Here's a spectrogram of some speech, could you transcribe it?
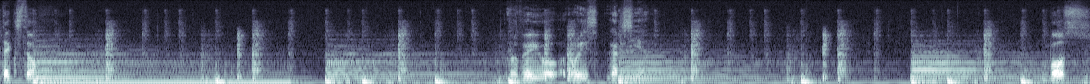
Texto. Rodrigo Ruiz García. Voz.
